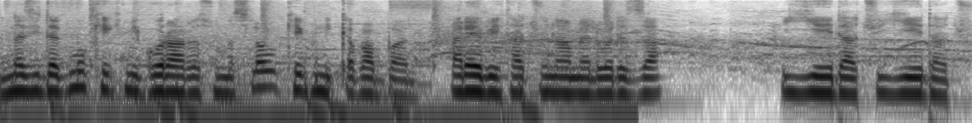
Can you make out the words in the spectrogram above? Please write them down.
እነዚህ ደግሞ ኬክ የሚጎራረሱ መስለው ኬኩን ይቀባባሉ። አረ የቤታችሁን አመል ወደዛ። እየሄዳችሁ እየሄዳችሁ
